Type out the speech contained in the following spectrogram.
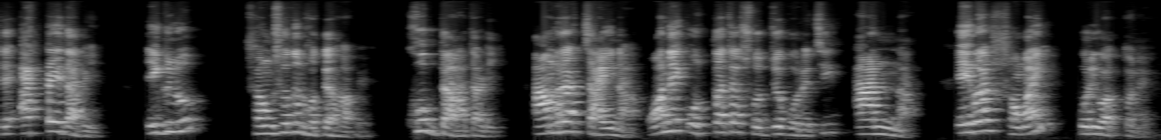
যে একটাই দাবি, এগুলো সংশোধন হতে হবে, খুব তাড়াতাড়ি। আমরা চাই না, অনেক অত্যাচার সহ্য করেছি, আর না। এবার সময় পরিবর্তনের।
